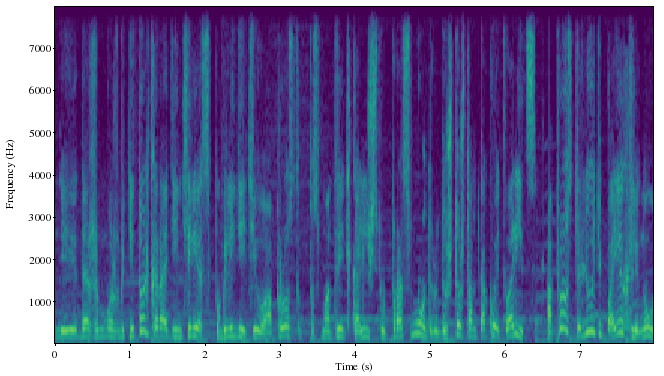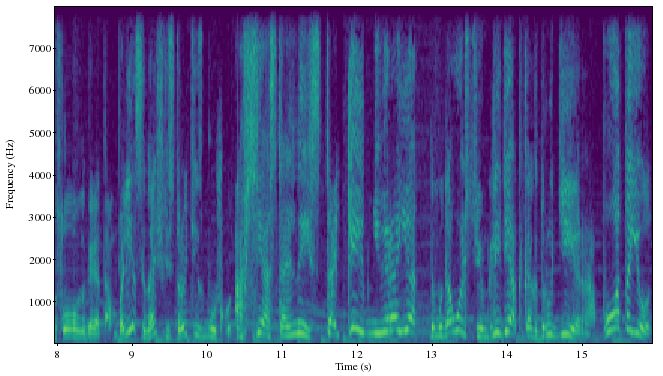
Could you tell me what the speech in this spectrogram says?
и даже, может быть, не только ради интереса поглядеть его, а просто посмотреть посмотреть количество просмотров, да что ж там такое творится. А просто люди поехали, ну, условно говоря, там, в лес и начали строить избушку. А все остальные с таким невероятным удовольствием глядят, как другие работают.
